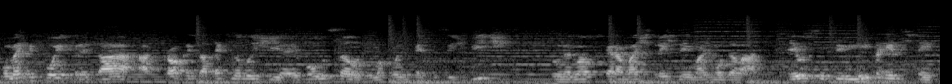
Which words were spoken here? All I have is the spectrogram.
Como é que foi enfrentar a troca da tecnologia, a evolução de uma coisa que é 16 bits para um negócio que era mais 3D, mais modelado? Eu sofri muita resistência,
